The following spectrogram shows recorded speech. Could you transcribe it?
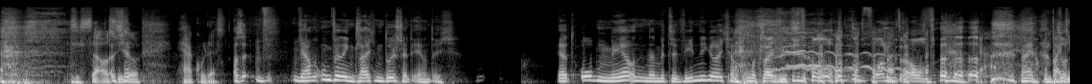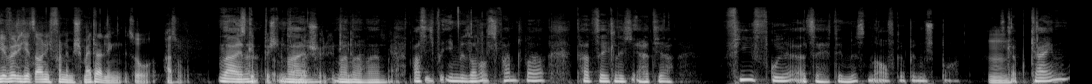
Siehst du aus Also wie so Herkules. Also wir haben ungefähr den gleichen Durchschnitt, er und ich. Er hat oben mehr und in der Mitte weniger. Ich habe immer gleich nach unten und vorne drauf. Nein, Und bei also, dir würde ich jetzt auch nicht von dem Schmetterling so, also nein, es gibt bestimmt nein, schöne nein, Tiere. nein, nein. Was ich bei ihm besonders fand, war tatsächlich, er hat ja viel früher, als er hätte müssen, aufgehört mit dem Sport. Mhm. Es gab keinen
